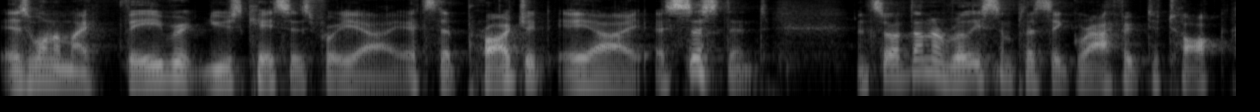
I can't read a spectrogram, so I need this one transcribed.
is one of my favorite use cases for AI. It's the Project AI Assistant. And so, I've done a really simplistic graphic to talk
